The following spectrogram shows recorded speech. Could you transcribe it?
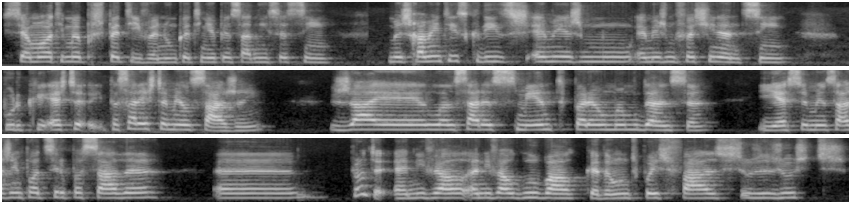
Isso é uma ótima perspectiva, nunca tinha pensado nisso assim. Mas realmente isso que dizes é mesmo, é mesmo fascinante, sim. Porque esta, passar esta mensagem já é lançar a semente para uma mudança. E essa mensagem pode ser passada uh, pronto, a, nível, a nível global. Cada um depois faz os ajustes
